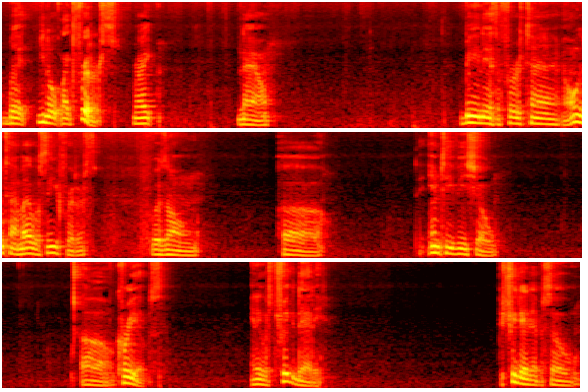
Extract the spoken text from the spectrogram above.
but, you know, like fritters, right? Now, being there the first time, the only time I ever see fritters was on, uh, the MTV show, uh, Cribs, and it was Trick Daddy. Trick Daddy episode.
